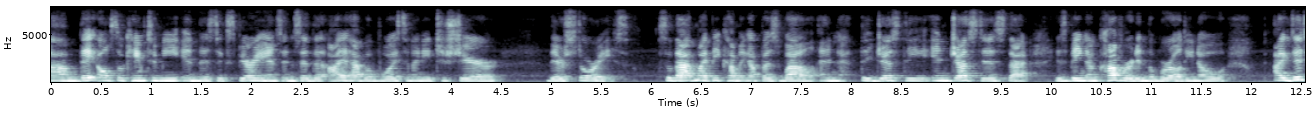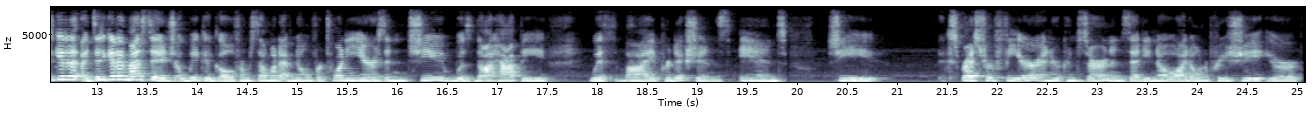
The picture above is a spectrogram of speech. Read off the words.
Um, they also came to me in this experience and said that I have a voice and I need to share their stories. So that might be coming up as well. And the just the injustice that is being uncovered in the world, you know, I did get a I did get a message a week ago from someone I've known for 20 years, and she was not happy with my predictions, and she expressed her fear and her concern and said, you know, I don't appreciate your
